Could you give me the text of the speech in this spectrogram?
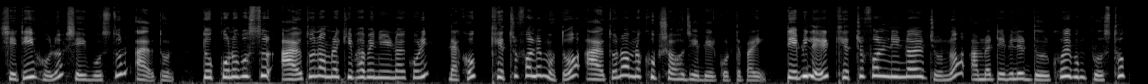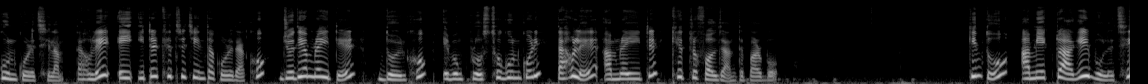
সেটিই হলো সেই বস্তুর আয়তন। তো কোনো বস্তুর আয়তন আমরা কীভাবে নির্ণয় করি? দেখো, ক্ষেত্রফলের মতো আয়তনও আমরা খুব সহজেই বের করতে পারি। টেবিলের ক্ষেত্রফল নির্ণয়ের জন্য আমরা টেবিলের দৈর্ঘ্য এবং প্রস্থ গুণ করেছিলাম। তাহলে এই ইটের ক্ষেত্রে চিন্তা করে দেখো, যদি আমরা ইটের দৈর্ঘ্য এবং প্রস্থ গুণ করি, তাহলে আমরা ইটের ক্ষেত্রফল জানতে পারব। কিন্তু আমি একটু আগেই বলেছি,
